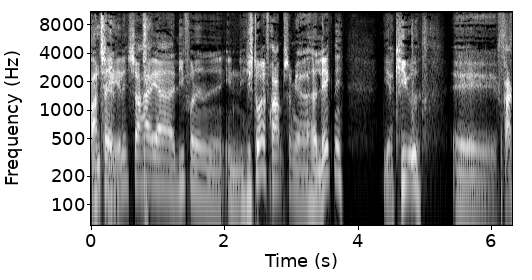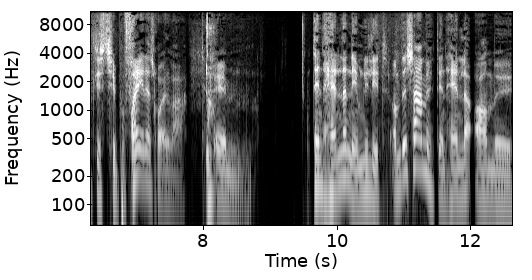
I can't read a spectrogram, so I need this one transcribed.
din tale, så har jeg lige fundet en, en historie frem, som jeg havde liggende i arkivet. Øh, faktisk til på fredag, tror jeg det var. Øhm, den handler nemlig lidt om det samme. Den handler om øh,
